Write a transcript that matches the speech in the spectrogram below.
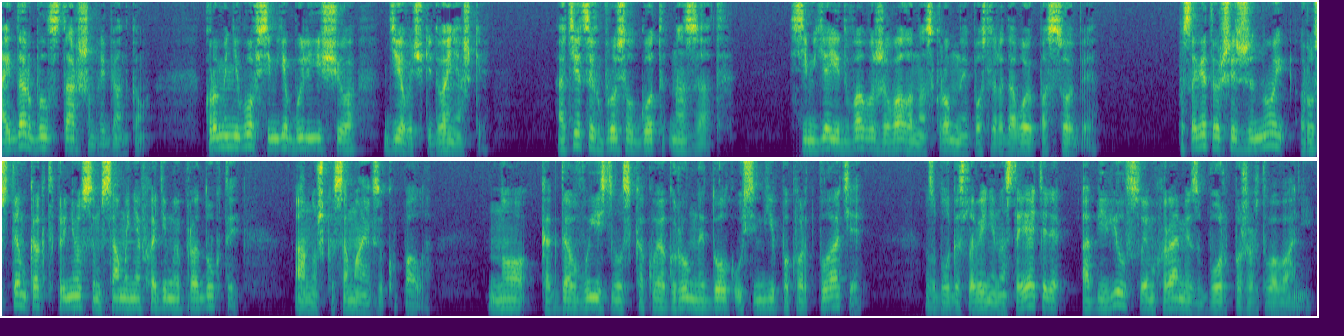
Айдар был старшим ребенком. Кроме него в семье были еще девочки-двойняшки. Отец их бросил год назад. Семья едва выживала на скромное послеродовое пособие. Посоветовавшись с женой, Рустем как-то принес им самые необходимые продукты. Аннушка сама их закупала. Но когда выяснилось, какой огромный долг у семьи по квартплате, с благословения настоятеля объявил в своем храме сбор пожертвований.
